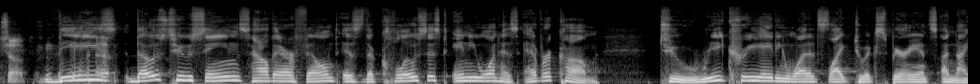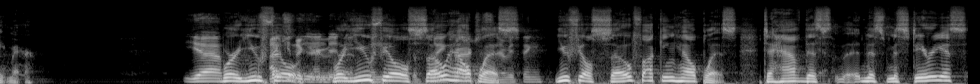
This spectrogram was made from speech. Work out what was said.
Shut up. these those two scenes how they are filmed is the closest anyone has ever come to recreating what it's like to experience a nightmare. Yeah. where you feel where you feel so plane crashes and helpless. you feel so fucking helpless to have this this mysterious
